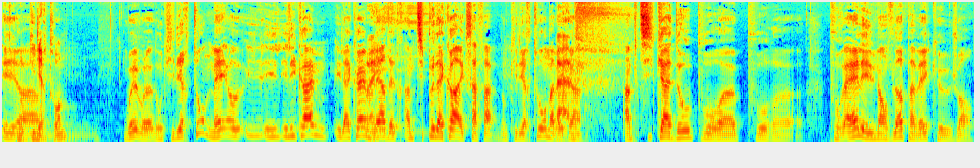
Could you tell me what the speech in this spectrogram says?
Et, Donc, il y retourne. Ouais, voilà, donc il y retourne, mais euh, il, est quand même, il a quand même Ouais. l'air d'être un petit peu d'accord avec sa femme. Donc il y retourne avec Bah, un, un petit cadeau pour, euh, pour, euh, pour elle et une enveloppe avec, euh, genre,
